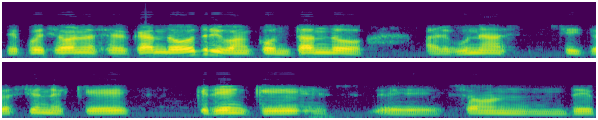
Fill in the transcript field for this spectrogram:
Después se van acercando otros y van contando algunas situaciones que creen que eh, son de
